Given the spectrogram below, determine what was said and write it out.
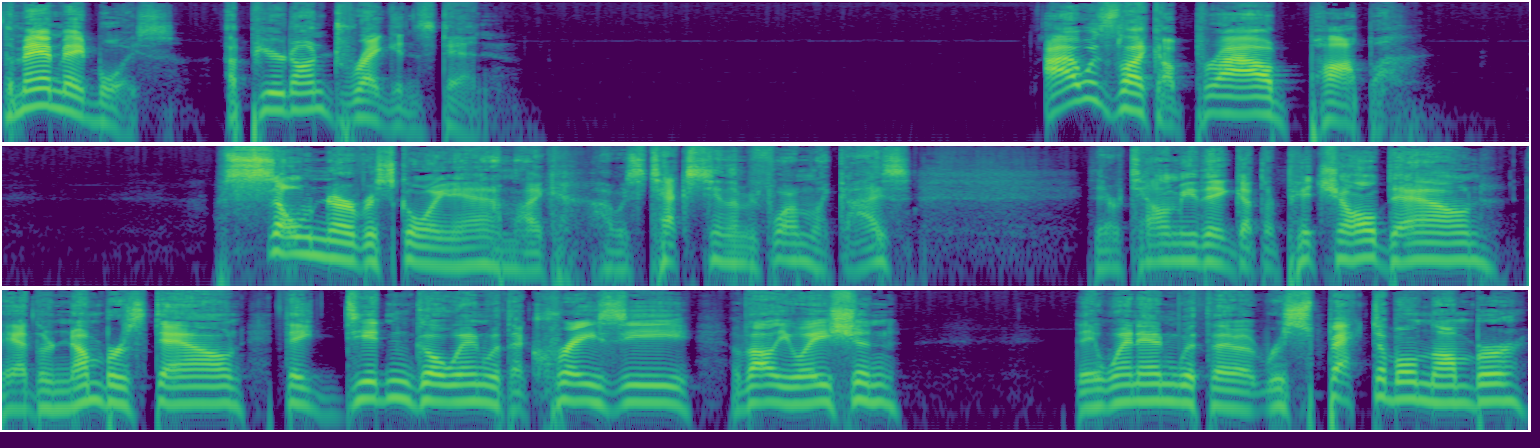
the Man Made Boys appeared on Dragon's Den. I was like a proud papa. So nervous going in. I'm like, I was texting them before. I'm like, guys, they were telling me they got their pitch all down. They had their numbers down. They didn't go in with a crazy evaluation. They went in with a respectable number.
